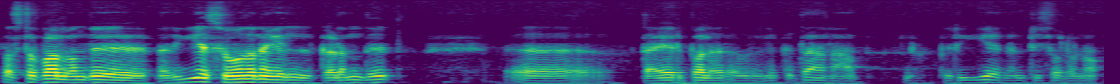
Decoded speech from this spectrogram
ஃபர்ஸ்ட் ஆஃப் ஆல் வந்து நிறைய சோதனைகள் கடந்து தயாரிப்பாளர் அவர்களுக்கு தான் நான் பெரிய நன்றி சொல்லணும்.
